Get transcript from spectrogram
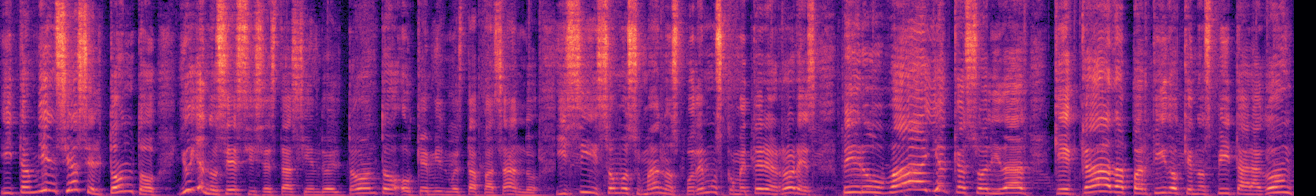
y también se hace el tonto. Yo ya no sé si se está haciendo el tonto o qué mismo está pasando. Y sí, somos humanos, podemos cometer errores, pero vaya casualidad que cada partido que nos pita Aragón,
